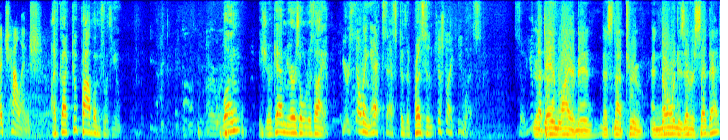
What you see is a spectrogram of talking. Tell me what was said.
a challenge. I've got two problems with you. One is you're damn near as old as I am. You're selling access to the president just like he was. So you You're a damn liar, man. That's not true. And no one has ever said that.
